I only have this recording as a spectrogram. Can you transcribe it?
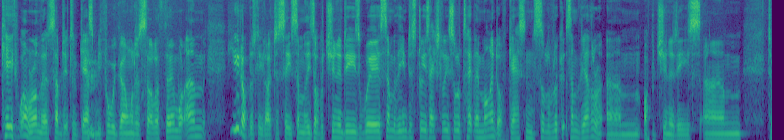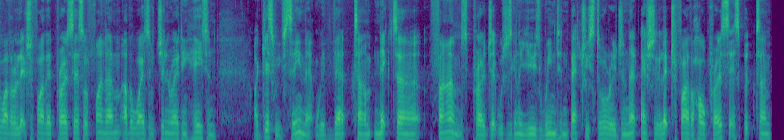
Keith, while we're on the subject of gas, and before we go on to solar thermal, um, you'd obviously like to see some of these opportunities where some of the industries actually sort of take their mind off gas and sort of look at some of the other um, opportunities um, to either electrify their process or find um, other ways of generating heat. And I guess we've seen that with that um, Nectar Farms project, which is going to use wind and battery storage and that actually electrify the whole process. But um,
